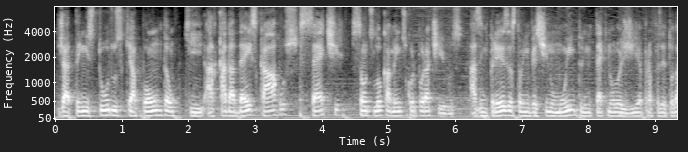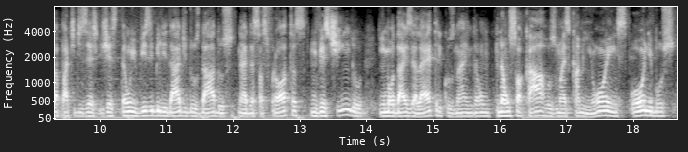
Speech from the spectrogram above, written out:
já tem estudos que apontam que a cada 10 carros, 7 são deslocamentos corporativos. As empresas estão investindo muito em tecnologia para fazer toda a parte de gestão e visibilidade dos dados né, dessas frotas, investindo em modais elétricos, né? Então, não só carros, mas caminhões, ônibus,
